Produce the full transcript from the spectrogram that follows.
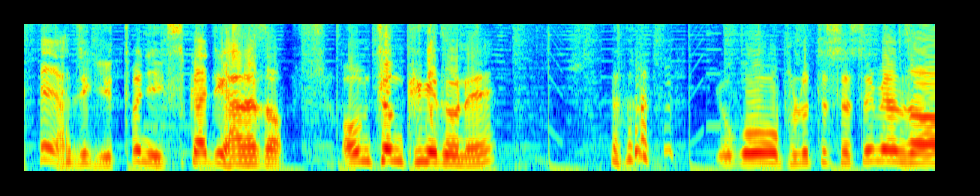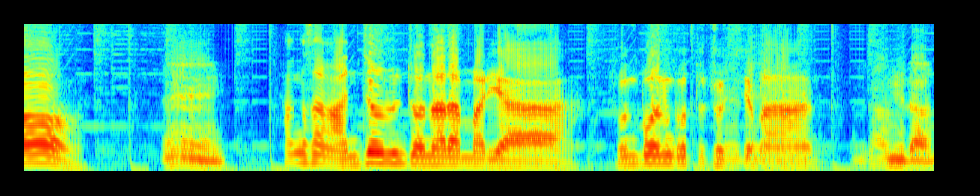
아직 유턴이 익숙하지가 않아서 엄청 크게 도네. 요거 블루투스 쓰면서 네. 항상 안전운전 하란 말이야. 돈 버는 것도 좋지만 감사합니다.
